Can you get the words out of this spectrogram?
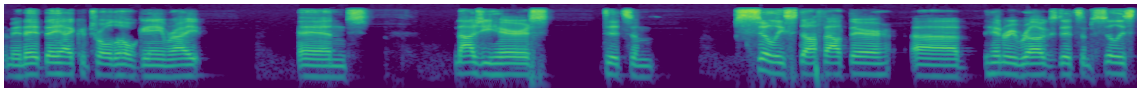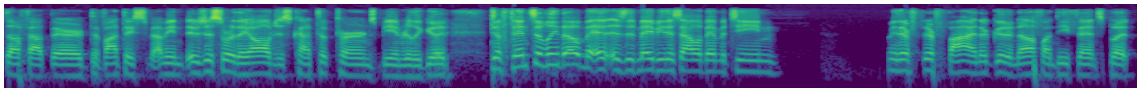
I mean they they had control the whole game, right? And Najee Harris did some silly stuff out there. Uh, Henry Ruggs did some silly stuff out there. Devontae, I mean, it was just sort of they all just kind of took turns being really good. Defensively, though, is it maybe this Alabama team? I mean, they're they're fine. They're good enough on defense, but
